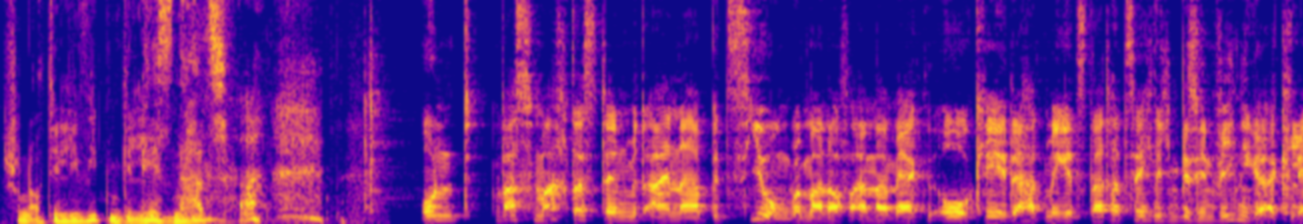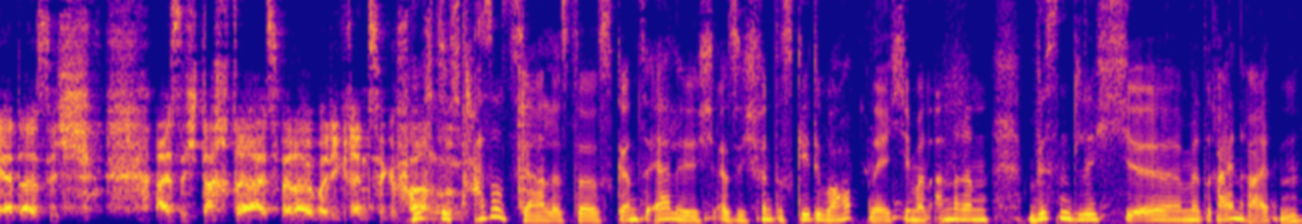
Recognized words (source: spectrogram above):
schon auch die Leviten gelesen hat. Und was macht das denn mit einer Beziehung, wenn man auf einmal merkt, oh okay, der hat mir jetzt da tatsächlich ein bisschen weniger erklärt, als ich, als ich dachte, als wir da über die Grenze gefahren Richtig sind. asozial ist das, ganz ehrlich. Also ich finde, das geht überhaupt nicht. Jemand anderen wissentlich äh, mit reinreiten.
